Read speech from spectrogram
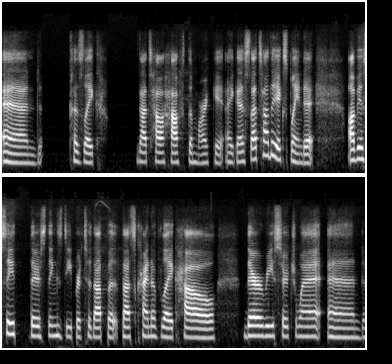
and because like that's how half the market i guess that's how they explained it. Obviously there's things deeper to that but that's kind of like how their research went and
